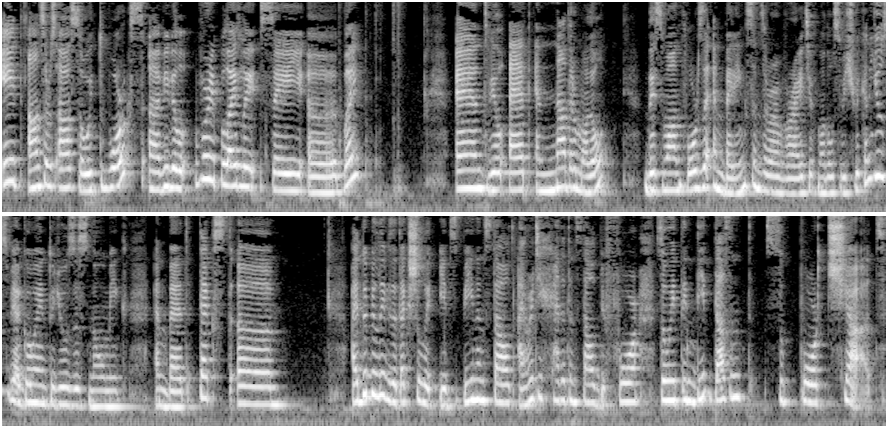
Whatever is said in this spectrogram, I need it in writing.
It answers us, so it works. Uh, we will very politely say uh, bye and we'll add another model this one for the embeddings and there are a variety of models which we can use. We are going to use this Nomic embed text. Uh, I do believe that actually it's been installed. I already had it installed before, so it indeed doesn't support chat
